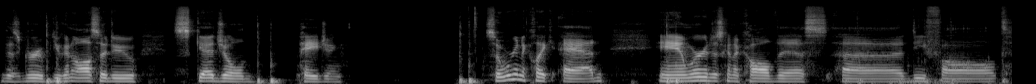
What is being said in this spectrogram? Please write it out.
this group. You can also do scheduled paging. So we're going to click add and we're just going to call this uh, default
